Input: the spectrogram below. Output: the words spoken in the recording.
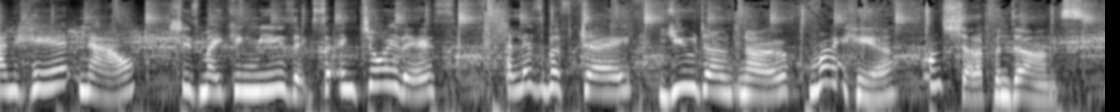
And here now, she's making music. So enjoy this. Elizabeth J, You Don't Know, right here on Shut Up and Dance.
